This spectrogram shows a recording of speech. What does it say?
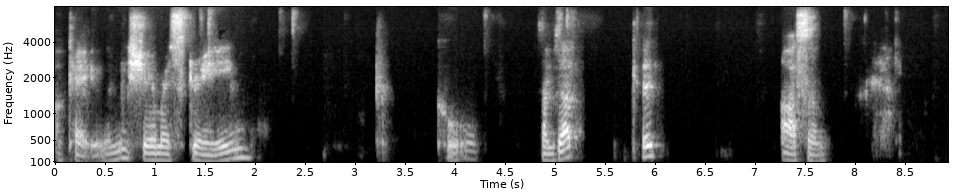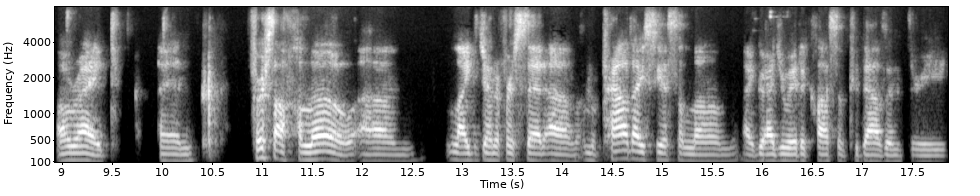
Okay, let me share my screen. Cool. Thumbs up. Good. Awesome. All right. And first off, hello. Um, like Jennifer said, um, I'm a proud ICS alum. I graduated class of 2003.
